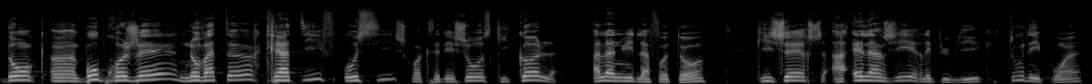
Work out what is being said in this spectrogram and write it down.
Donc un beau projet, novateur, créatif aussi, je crois que c'est des choses qui collent à la nuit de la photo, qui cherchent à élargir les publics, tous des points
